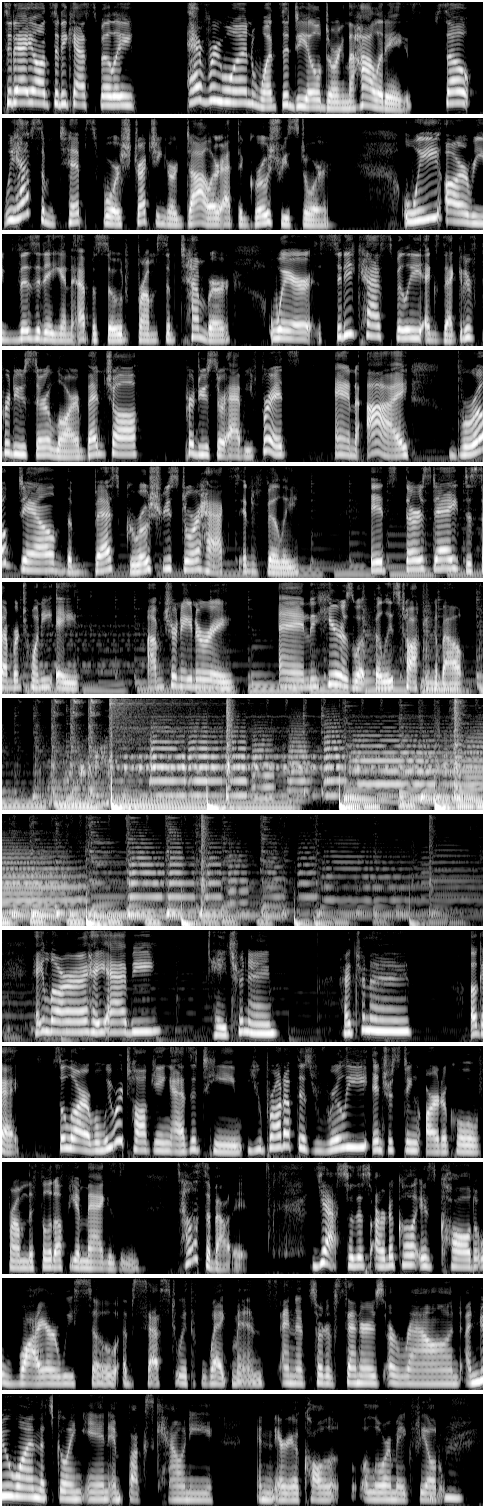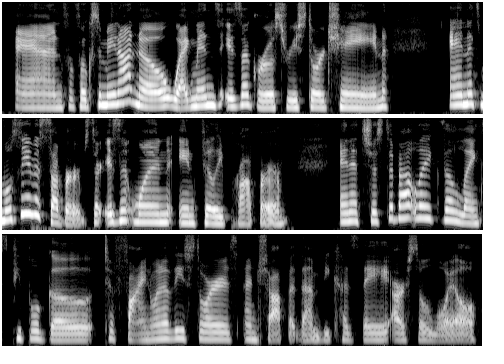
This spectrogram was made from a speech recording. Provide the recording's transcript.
Today on CityCast Philly, everyone wants a deal during the holidays. So we have some tips for stretching your dollar at the grocery store. We are revisiting an episode from September where CityCast Philly executive producer Laura Benshoff, producer Abby Fritz, and I broke down the best grocery store hacks in Philly. It's Thursday, December 28th. I'm Trenae Nuri, and here's what Philly's talking about. Hey, Laura. Hey, Abby. Hey, Trenae. Hi, Trenae. Okay. So, Laura, when we were talking as a team, you brought up this really interesting article from the Philadelphia Magazine. Tell us about it. Yeah, so this article is called Why Are We So Obsessed with Wegmans? And it sort of centers around a new one that's going in in Bucks County in an area called Lower Makefield. Mm-hmm. And for folks who may not know, Wegmans is a grocery store chain and it's mostly in the suburbs. There isn't one in Philly proper. And it's just about like the lengths people go to find one of these stores and shop at them because they are so loyal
